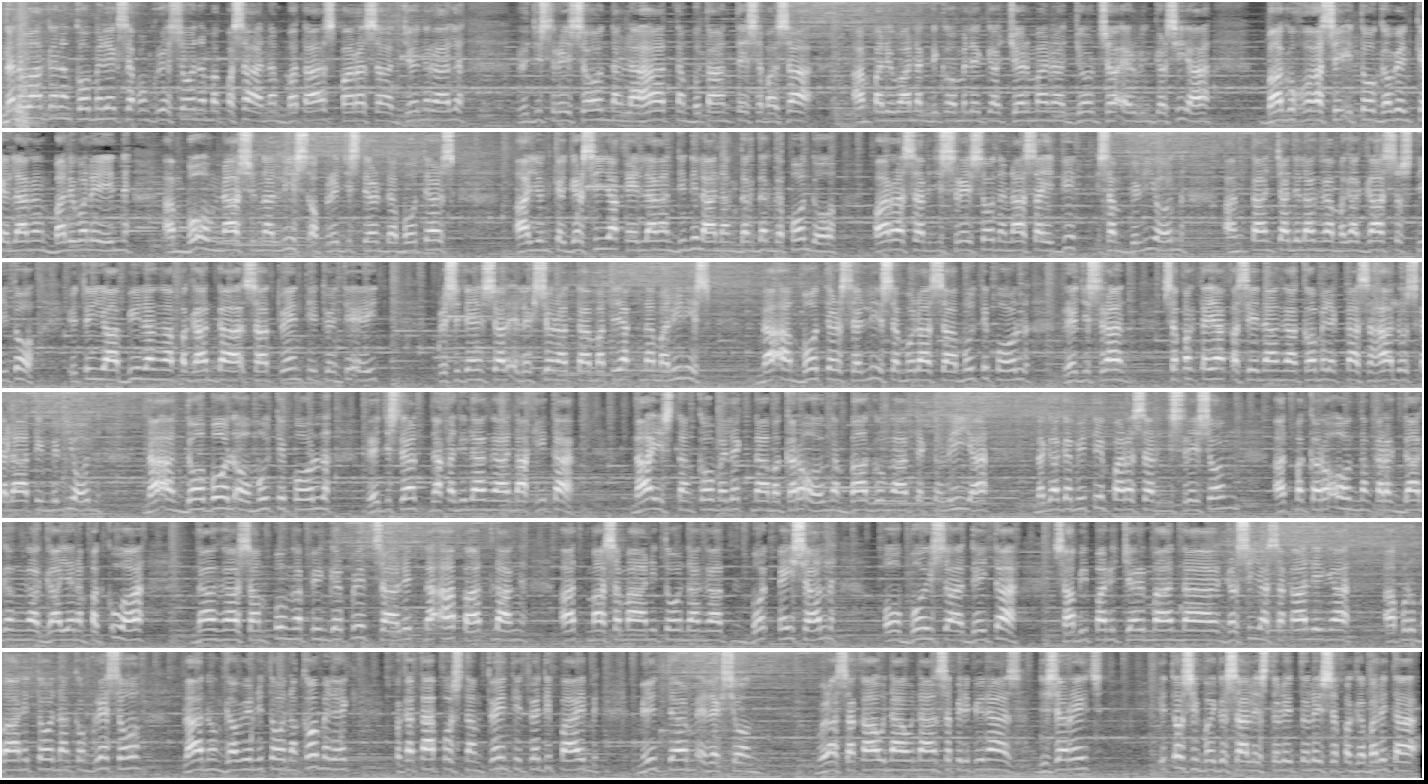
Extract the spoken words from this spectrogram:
Nanawagan ng COMELEC sa Kongreso na magpasa ng batas para sa general registration ng lahat ng botante sa bansa. Ang paliwanag ni COMELEC Chairman uh, George Erwin Garcia, bago ka kasi ito gawin, kailangang baliwalain ang buong national list of registered voters. Ayon kay Garcia, kailangan din nila ng dagdag na pondo para sa registration na nasa higit isang bilyon ang tansya nilang magagastos dito. Ito'y uh, bilang uh, paghanda sa 2028 presidential election at uh, matiyak na malinis na ang voters list mula sa multiple registrant. Sa pagtaya kasi ng uh, COMELEC na sa halos kalating milyon na ang double o multiple registrant na kanilang nakita. Nais ng COMELEC na magkaroon ng bagong teknolohiya na gagamitin para sa registration at magkaroon ng karagdagang uh, gaya ng pagkuha ng uh, sampung uh, fingerprint sa na apat lang at masamahan ito ng vo- facial o voice data. Sabi pa ni Chairman uh, Garcia sakaling uh, aprobahan ito ng Kongreso, planong gawin ito ng COMELEC pagkatapos ng 2025 midterm election. Mula sa kauna-unahan sa Pilipinas, DZRH, ito si Boy Gonzales tuloy-tuloy sa pagbabalita,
